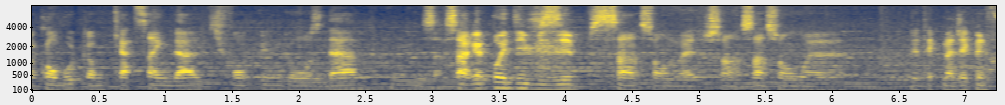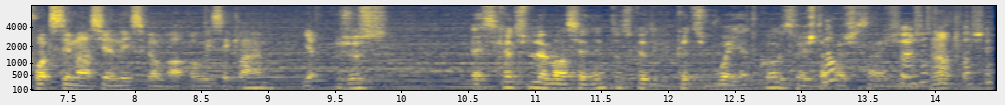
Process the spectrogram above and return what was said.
un combo de comme 4-5 dalles qui font une grosse dalle. Ça, ça aurait pas été visible sans son, euh, sans, sans son euh, Detect Magic, mais une fois que c'est mentionné, c'est comme Ah oui, c'est clair. Yep. Juste, est-ce que tu l'as mentionné, tout ce que, que tu voyais de quoi, ou tu fais juste Non, approcher ça Je vais juste Non. m'approcher.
